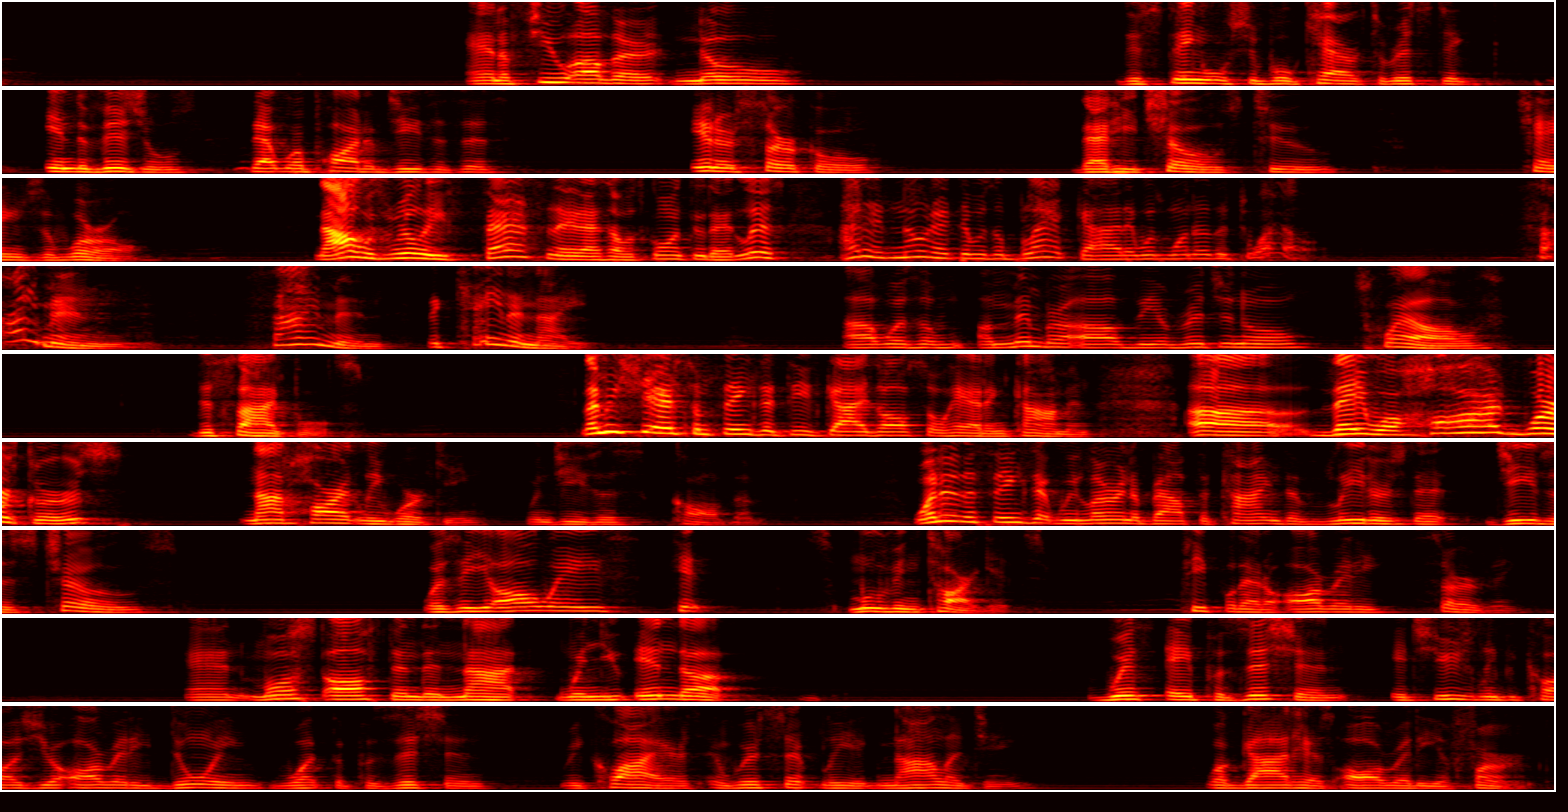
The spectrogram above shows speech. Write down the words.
and a few other no distinguishable characteristic individuals that were part of Jesus' inner circle that he chose to change the world. Now, I was really fascinated as I was going through that list. I didn't know that there was a black guy that was one of the 12. Simon, Simon, the Canaanite, uh, was a, a member of the original 12 disciples. Let me share some things that these guys also had in common. Uh, they were hard workers, not hardly working when Jesus called them. One of the things that we learned about the kind of leaders that Jesus chose was he always hit moving targets, people that are already serving. And most often than not, when you end up with a position, it's usually because you're already doing what the position requires, and we're simply acknowledging what God has already affirmed.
